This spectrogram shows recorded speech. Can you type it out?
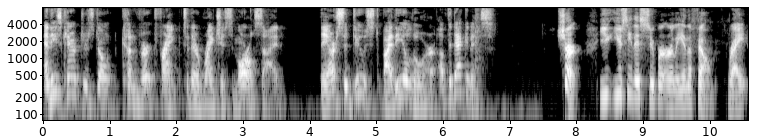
And these characters don't convert Frank to their righteous moral side. They are seduced by the allure of the decadence. Sure, you, you see this super early in the film, right?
